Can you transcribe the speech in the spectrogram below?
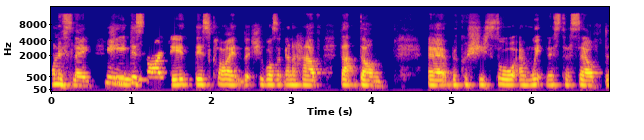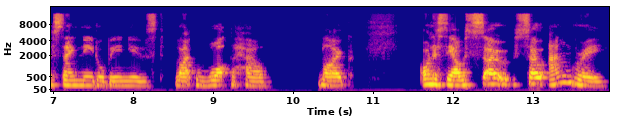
honestly she hmm. decided this client that she wasn't going to have that done uh, because she saw and witnessed herself the same needle being used. Like what the hell? Like honestly i was so so angry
